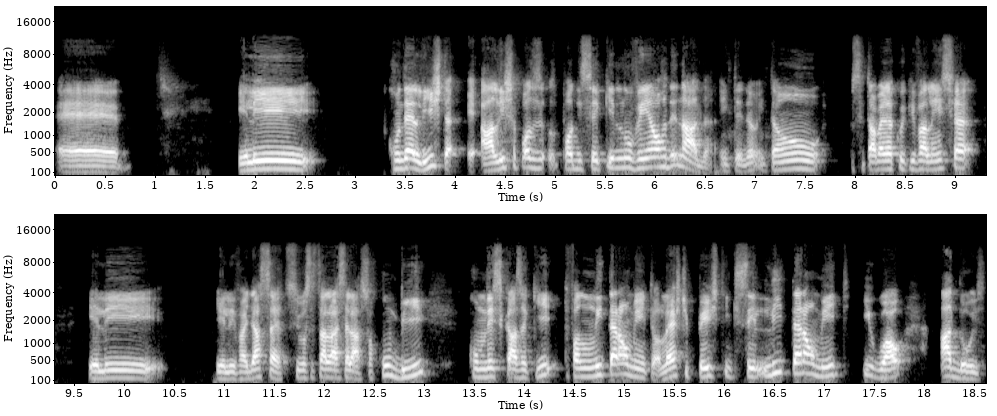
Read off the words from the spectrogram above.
é, ele quando é lista, a lista pode, pode ser que ele não venha ordenada, entendeu? Então, você trabalha com equivalência, ele ele vai dar certo. Se você está sei lá, só com bi, como nesse caso aqui, tô falando literalmente, ó, last page tem que ser literalmente igual a 2.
